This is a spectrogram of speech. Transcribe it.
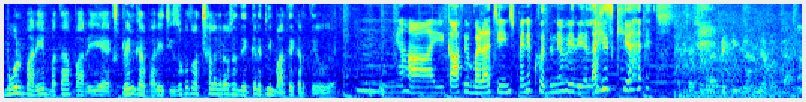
बोल पा रही है बता पा रही है एक्सप्लेन कर पा रही है चीज़ों को तो अच्छा लग रहा है उसे देखकर इतनी बातें करते हुए। हम्म, हाँ ये काफ़ी बड़ा चेंज मैंने खुद ने भी रियलाइज़ किया है। सबसे बड़ा घर में होता है ना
